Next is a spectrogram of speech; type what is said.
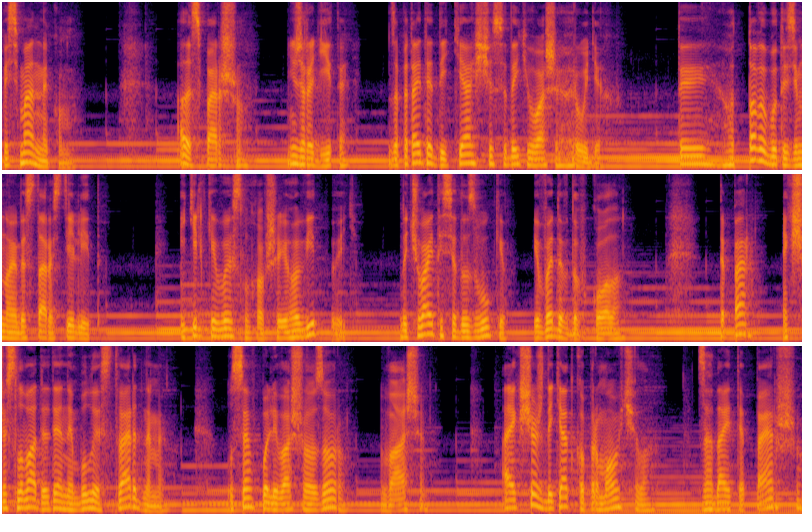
письменником. Але спершу, ніж радіти, запитайте дитя, що сидить у ваших грудях. Ти готовий бути зі мною до старості літ? І тільки вислухавши його відповідь, дочувайтеся до звуків і видив довкола. Тепер, якщо слова дитини були ствердними, усе в полі вашого зору ваше. А якщо ж дитятко промовчало, згадайте першу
